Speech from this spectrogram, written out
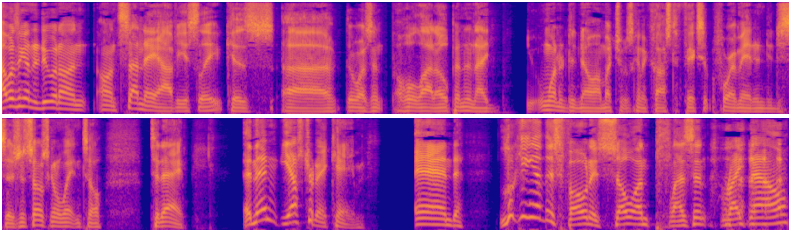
I wasn't going to do it on on Sunday, obviously, because uh, there wasn't a whole lot open, and I wanted to know how much it was going to cost to fix it before I made any decision. So I was going to wait until today, and then yesterday came, and looking at this phone is so unpleasant right now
